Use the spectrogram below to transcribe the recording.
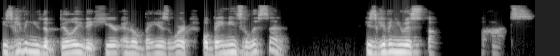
he's giving you the ability to hear and obey his word. Obey means listen. He's given you his thoughts.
